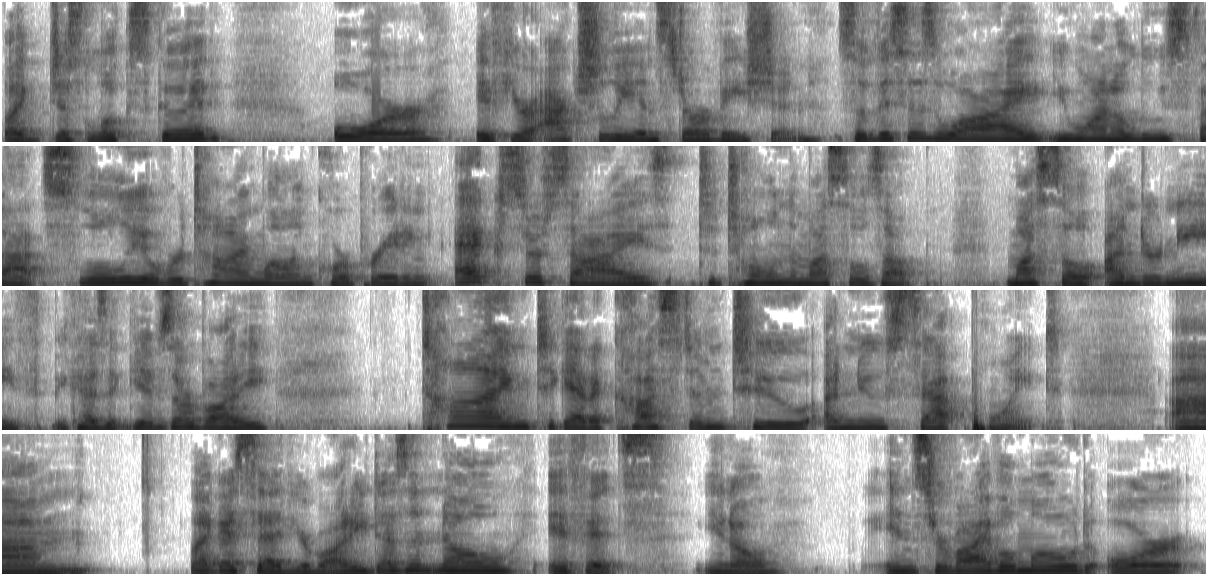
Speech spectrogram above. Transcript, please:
like just looks good or if you're actually in starvation. So, this is why you want to lose fat slowly over time while incorporating exercise to tone the muscles up, muscle underneath, because it gives our body time to get accustomed to a new set point. Um, like I said, your body doesn't know if it's, you know, in survival mode or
